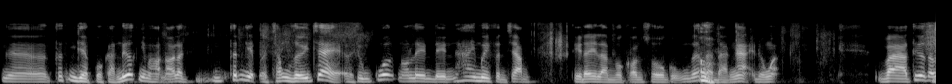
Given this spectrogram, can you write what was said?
à, thất nghiệp của cả nước nhưng mà họ nói là thất nghiệp ở trong giới trẻ ở Trung Quốc nó lên đến 20% thì đây là một con số cũng rất là đáng ngại đúng không ạ? Và thưa giáo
